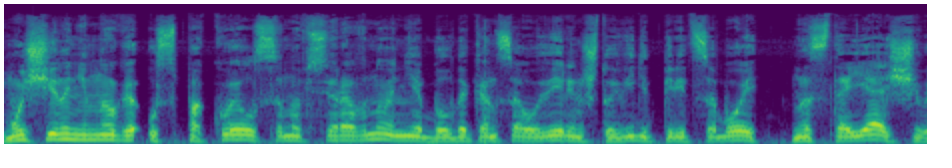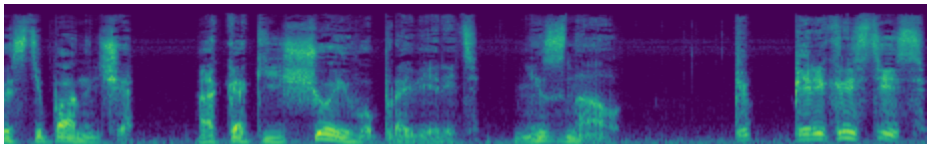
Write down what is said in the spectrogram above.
Мужчина немного успокоился, но все равно не был до конца уверен, что видит перед собой настоящего Степаныча. А как еще его проверить, не знал. П «Перекрестись!»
